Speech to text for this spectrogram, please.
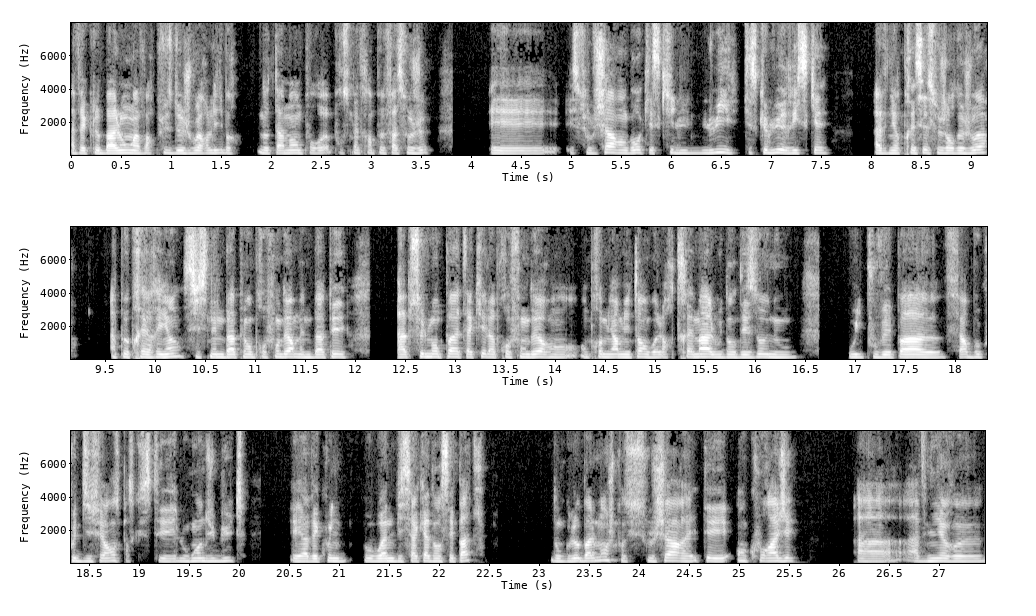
avec le ballon, avoir plus de joueurs libres, notamment pour, pour se mettre un peu face au jeu. Et, et Soulchar, en gros, qu'est-ce qu'il lui, qu'est-ce que lui risquait à venir presser ce genre de joueur? À peu près rien, si ce n'est Mbappé en profondeur, mais Mbappé a absolument pas attaqué la profondeur en, première mi-temps, ou alors très mal, ou dans des zones où, où il pouvait pas euh, faire beaucoup de différence parce que c'était loin du but et avec Juan Bissaka dans ses pattes. Donc globalement, je pense que Soulchar a été encouragé à, venir euh,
